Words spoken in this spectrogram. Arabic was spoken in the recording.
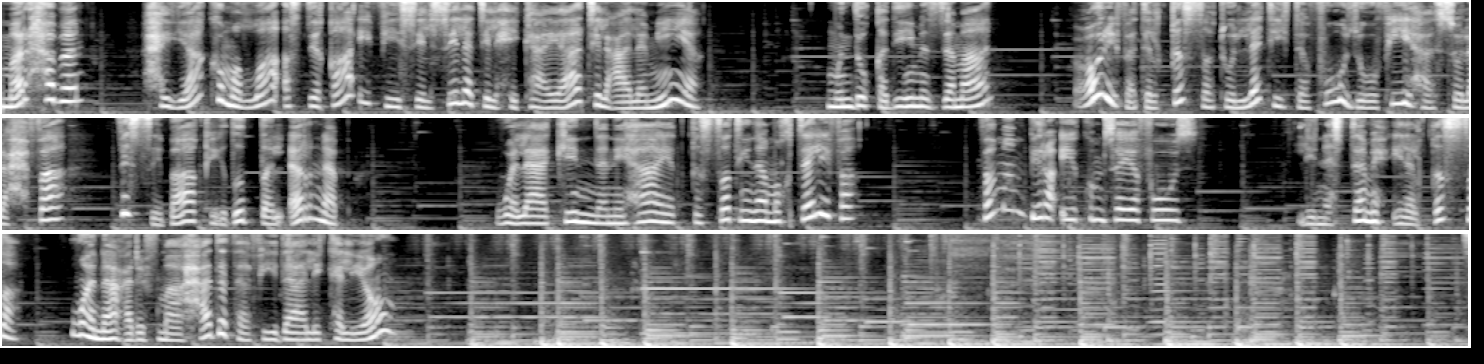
مرحبا. حياكم الله أصدقائي في سلسلة الحكايات العالمية. منذ قديم الزمان عرفت القصة التي تفوز فيها السلحفاة في السباق ضد الأرنب. ولكن نهاية قصتنا مختلفة. فمن برأيكم سيفوز؟ لنستمع إلى القصة ونعرف ما حدث في ذلك اليوم.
